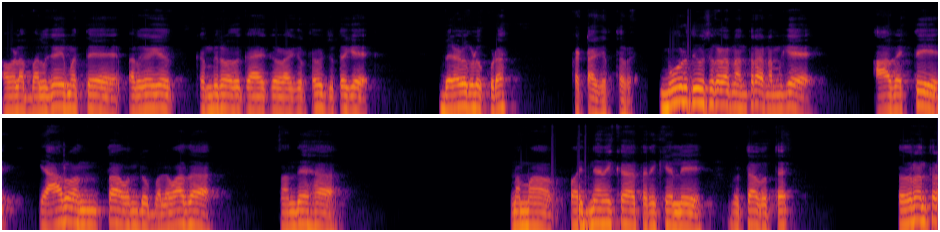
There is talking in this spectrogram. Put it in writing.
ಅವಳ ಬಲಗೈ ಮತ್ತು ಬಲಗೈಗೆ ಗಂಭೀರವಾದ ಗಾಯಗಳಾಗಿರ್ತವೆ. ಜೊತೆಗೆ ಬೆರಳುಗಳು ಕೂಡ ಕಟ್ಟಾಗಿರ್ತವೆ ಮೂರು ದಿವಸಗಳ ನಂತರ ನಮಗೆ ಆ ವ್ಯಕ್ತಿ ಯಾರು ಅಂತ ಒಂದು ಬಲವಾದ ಸಂದೇಹ ನಮ್ಮ ವೈಜ್ಞಾನಿಕ ತನಿಖೆಯಲ್ಲಿ ಗೊತ್ತಾಗುತ್ತೆ. ತದನಂತರ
